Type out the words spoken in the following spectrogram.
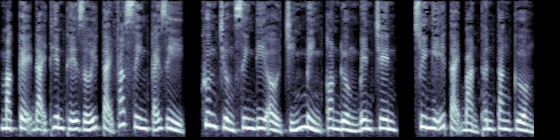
Mặc kệ đại thiên thế giới tại phát sinh cái gì, khương trường sinh đi ở chính mình con đường bên trên, suy nghĩ tại bản thân tăng cường.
